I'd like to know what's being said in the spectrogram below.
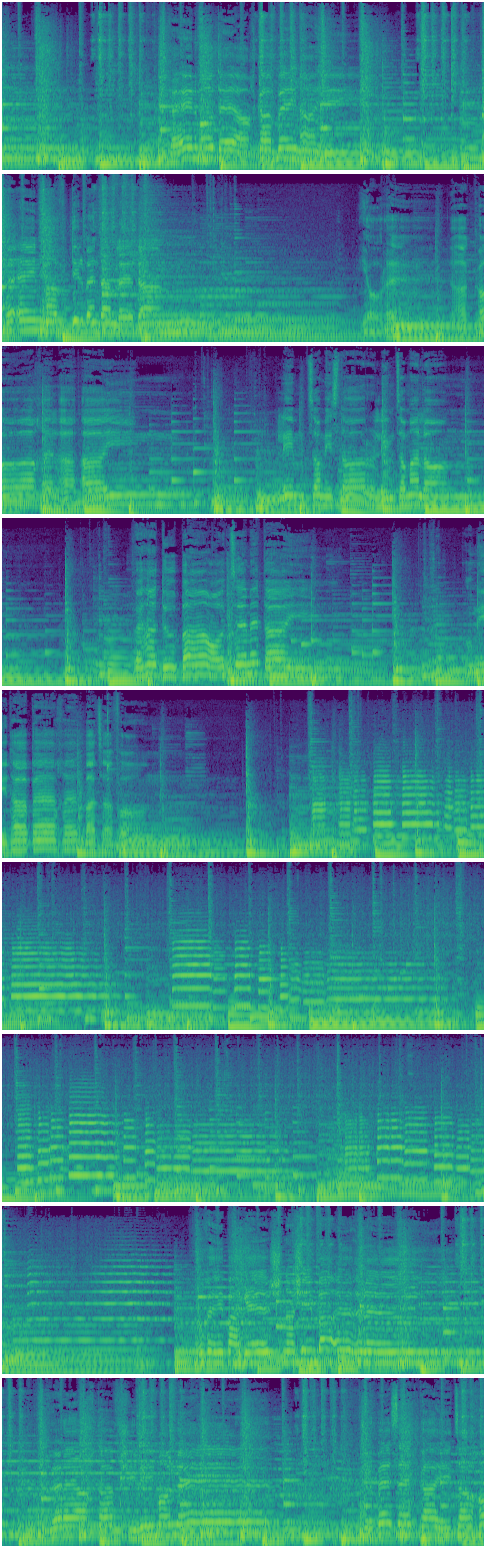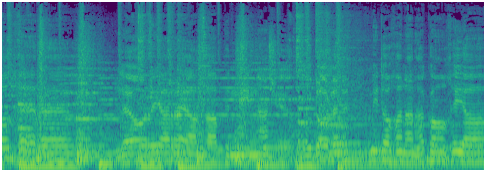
ואין מותח כף ביניים ואין מבדיל בין דם לדם. יורד הכוח אל העין. למצוא מסתור, למצוא מלון. והדובה עוצמת עין ומתהפכת בצפון. ובהיפגש נשים בערב וריח תבשילים עולה. מרפסת קיץ על חוד חרב לאור ירח הפנינה שהוא דולה מתוך ענן הקונכייה.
